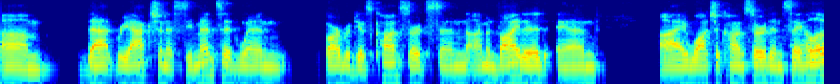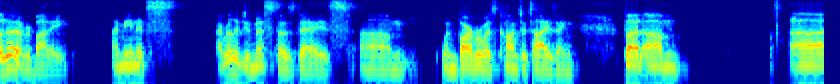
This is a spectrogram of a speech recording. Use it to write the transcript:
um, that reaction is cemented when Barbra gives concerts and I'm invited and I watch a concert and say hello to everybody. I mean, it's, I really do miss those days um, when Barbra was concertizing. But um, uh,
